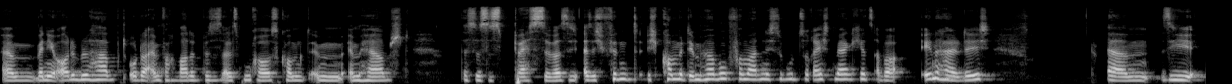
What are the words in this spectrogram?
Ähm, wenn ihr Audible habt oder einfach wartet, bis es als Buch rauskommt im, im Herbst, das ist das Beste, was ich, also ich finde, ich komme mit dem Hörbuchformat nicht so gut zurecht, merke ich jetzt, aber inhaltlich, ähm, sie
